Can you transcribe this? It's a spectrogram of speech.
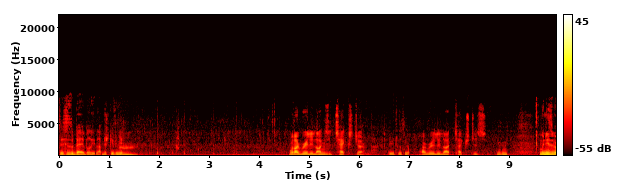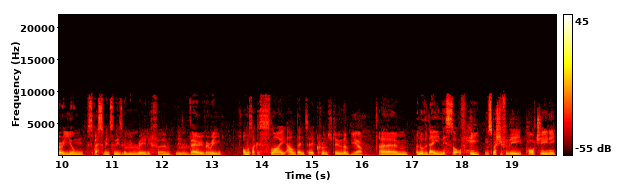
This is the bear bolete that I've just given you. Mm. What I really like is the texture. It's beautiful, isn't it? I really like textures. I mean, these are very young specimens, so these are going to Mm. be really firm. These are very, very, almost like a slight al dente crunch to them. Yeah. Um, another day in this sort of heat, especially for the porcini.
